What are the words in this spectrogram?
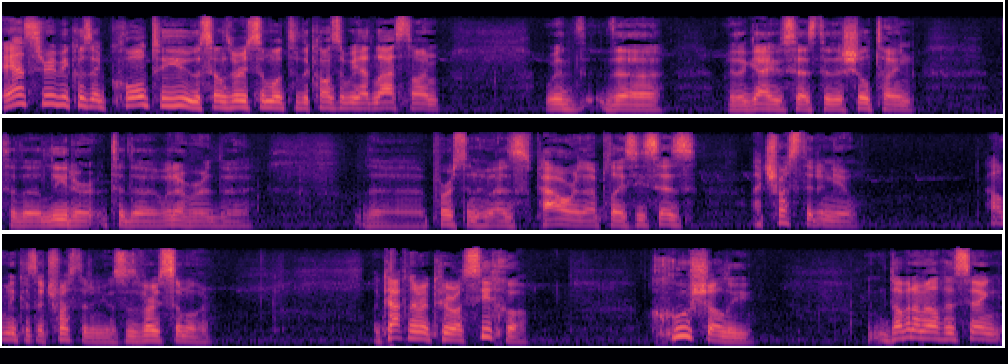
Answer me because I called to you. This sounds very similar to the concept we had last time with the with the guy who says to the shiltain, to the leader, to the whatever the the person who has power in that place. He says, "I trusted in you. Help me because I trusted in you." This is very similar. David HaMelech is saying,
